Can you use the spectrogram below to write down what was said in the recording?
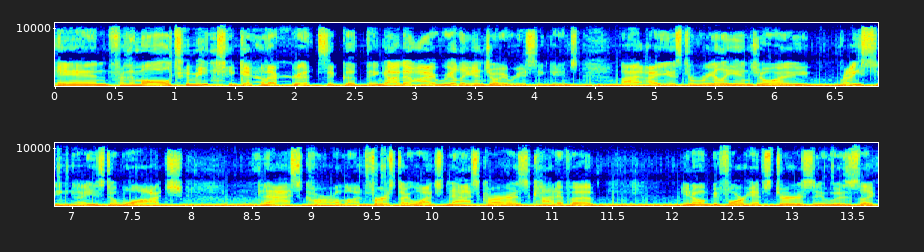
and for them all to meet together, it's a good thing. I know I really enjoy racing games. I, I, used to really enjoy racing. I used to watch NASCAR a lot. First, I watched NASCAR as kind of a, you know, before hipsters, it was like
